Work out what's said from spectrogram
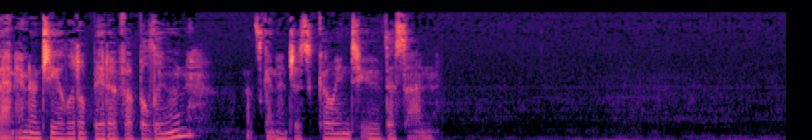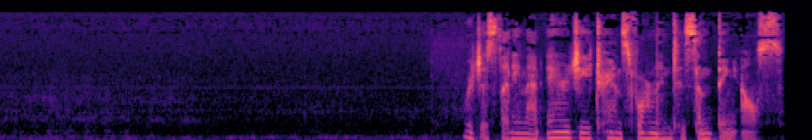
that energy a little bit of a balloon that's going to just go into the sun. We're just letting that energy transform into something else.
